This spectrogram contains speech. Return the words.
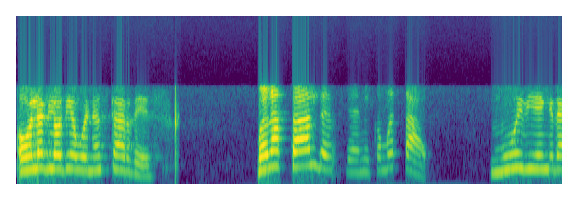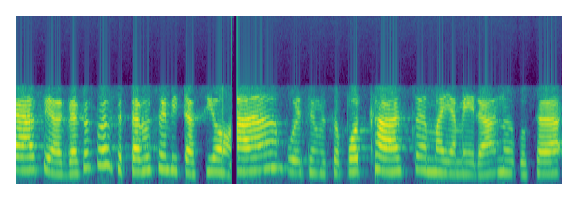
Hola Gloria, buenas tardes. Buenas tardes, Jenny, ¿cómo estás? Muy bien, gracias. Gracias por aceptar nuestra invitación. Ah, pues en nuestro podcast Mayamera nos gusta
